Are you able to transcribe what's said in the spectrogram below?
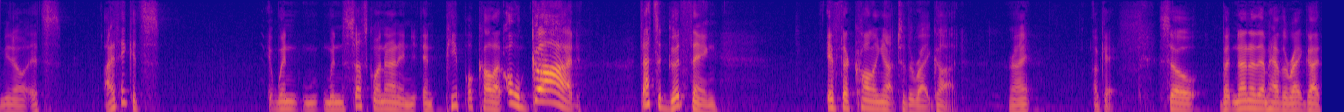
you know, it's, I think it's, when, when stuff's going on and, and people call out, oh, God, that's a good thing if they're calling out to the right God, right? Okay. So, but none of them have the right God.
